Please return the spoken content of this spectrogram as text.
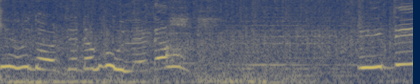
কেউ দরজাটা খুলে দাও প্রীতি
